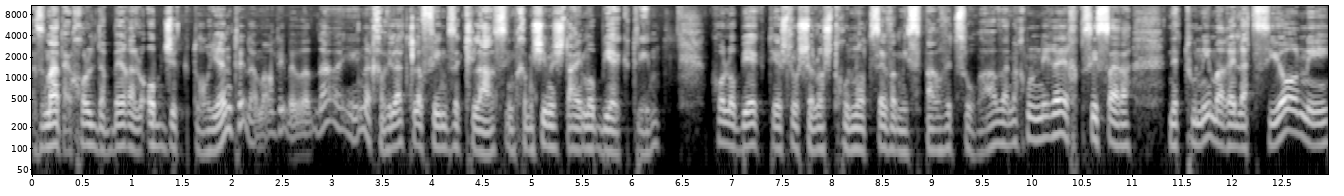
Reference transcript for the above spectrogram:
אז מה, אתה יכול לדבר על object oriented? אמרתי, בוודאי, הנה, חבילת קלפים זה class עם 52 אובייקטים. כל אובייקט יש לו שלוש תכונות, צבע, מספר וצורה, ואנחנו נראה איך בסיס הנתונים הרלציוני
